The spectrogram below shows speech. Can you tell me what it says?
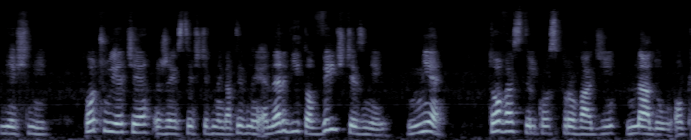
Jeśli poczujecie, że jesteście w negatywnej energii, to wyjdźcie z niej. Nie. To was tylko sprowadzi na dół, ok?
